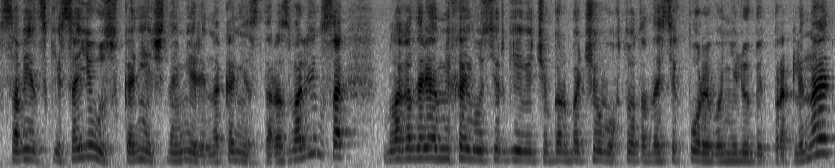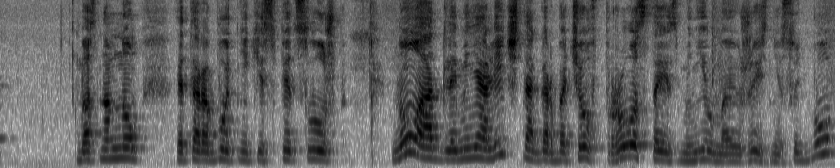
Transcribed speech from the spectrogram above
Советский Союз в конечной мере наконец-то развалился, благодаря Михаилу Сергеевичу Горбачеву, кто-то до сих пор его не любит, проклинает. В основном это работники спецслужб. Ну а для меня лично Горбачев просто изменил мою жизнь и судьбу.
